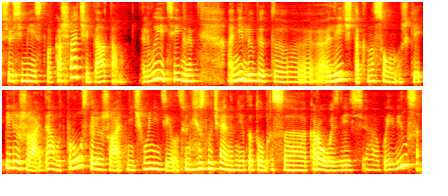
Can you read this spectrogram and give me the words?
все семейство кошачьих, да, там Львы и тигры, они любят э, лечь так на солнышке и лежать, да, вот просто лежать, ничего не делать. Не случайно мне этот образ э, коровы здесь э, появился.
